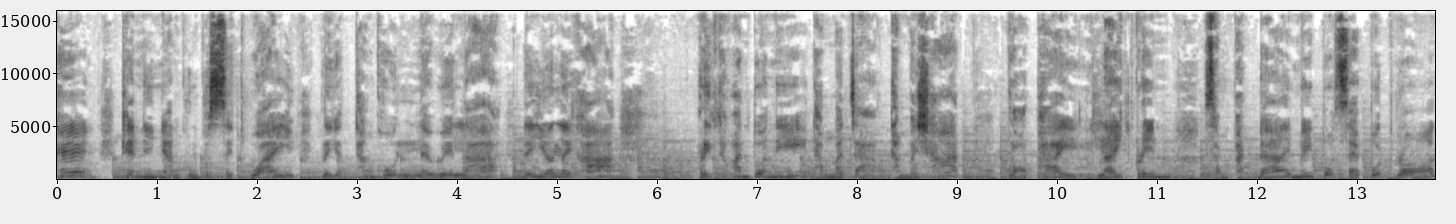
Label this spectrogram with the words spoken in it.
แห้ง แค่นี้งานคุณก็เสร็จไวประหยัดทั้งคนและเวลา ได้เยอะเลยค่ะ ผลิตภัณฑ์ตัวนี้ทำมาจากธรรมชาติ ปลอดภัยไร้กลิ่นสัมผัสได้ไม่ปวดแสบปวดร้อน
